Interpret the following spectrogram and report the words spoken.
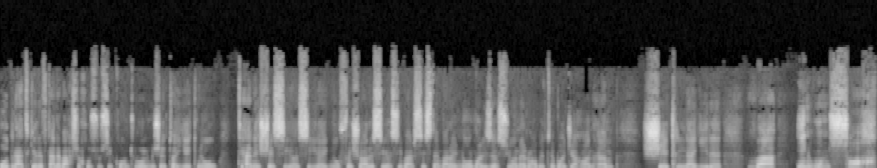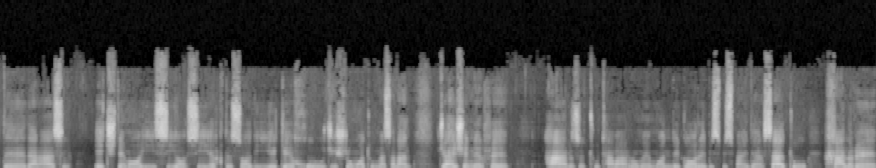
قدرت گرفتن بخش خصوصی کنترل میشه تا یک نوع تنش سیاسی یا یک نوع فشار سیاسی بر سیستم برای نرمالیزاسیون رابطه با جهان هم شکل نگیره. و این اون ساخت در اصل اجتماعی سیاسی اقتصادیه که خروجیش رو ما تو مثلا جهش نرخ ارز تو تورم ماندگار 20-25 درصد تو خلق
